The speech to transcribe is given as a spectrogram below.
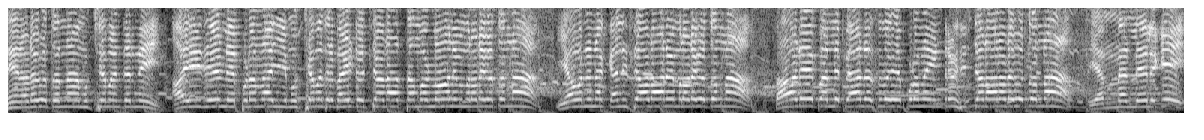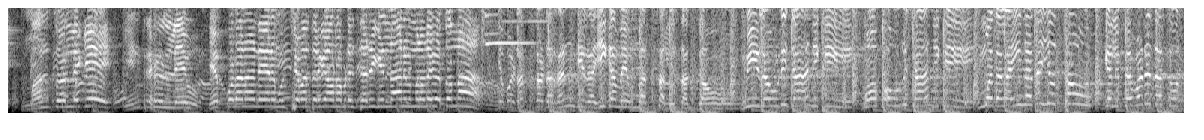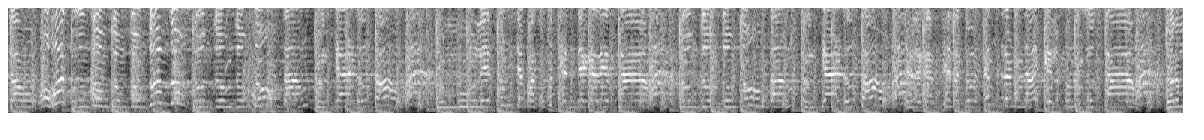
నేను అడుగుతున్నా ముఖ్యమంత్రిని ఐదేళ్ళు ఎప్పుడన్నా ఈ ముఖ్యమంత్రి బయట వచ్చాడా తమ్ముళ్ళు అని మిమ్మల్ని అడుగుతున్నా. ఎవరినైనా కలిశాడా అని మిమ్మల్ని అడుగుతున్నా. తాడేపల్లి ప్యాలెస్లో ఎప్పుడన్నా ఇంటర్వ్యూస్ ఇచ్చాడా అని అడుగుతున్నా. ఎమ్మెల్యేలకి మంత్రులకి ఇంటర్వ్యూలు లేవు. ఎప్పుడన్నా నేను ముఖ్యమంత్రిగా ఉన్నప్పుడు జరిగిందా అని మిమ్మల్ని అడుగుతున్నా. ఎవడొస్తడ రండి రైగ మేము అస్సలు తగ్గం. మీ రౌడి జానికి మో పౌరుషానికి మొదలు விடுதலை.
